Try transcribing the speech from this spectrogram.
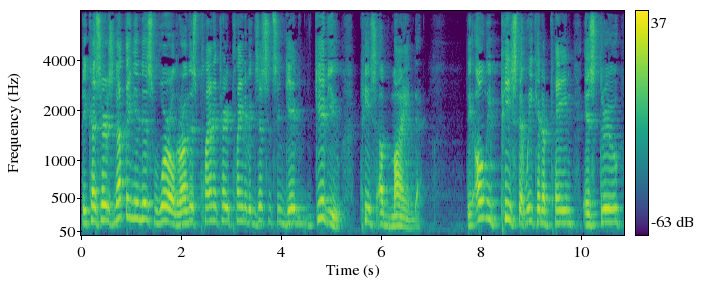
Because there's nothing in this world or on this planetary plane of existence and give, give you peace of mind. The only peace that we can obtain is through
